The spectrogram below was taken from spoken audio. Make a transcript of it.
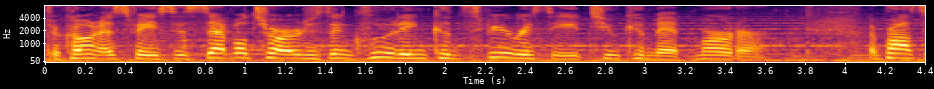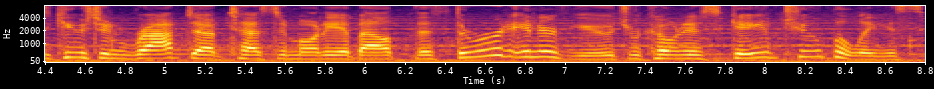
Troconis faces several charges, including conspiracy to commit murder. The prosecution wrapped up testimony about the third interview Troconis gave to police.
